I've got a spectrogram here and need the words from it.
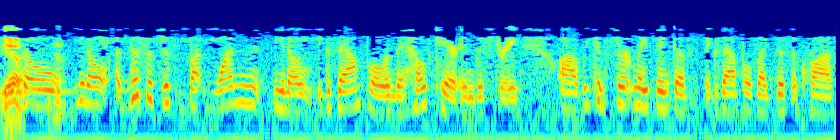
Yeah. So, yeah. you know, this is just but one, you know, example in the healthcare industry. Uh, we can certainly think of examples like this across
